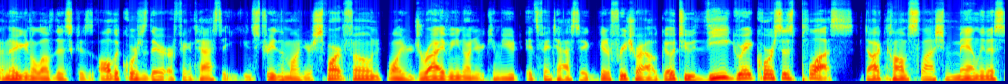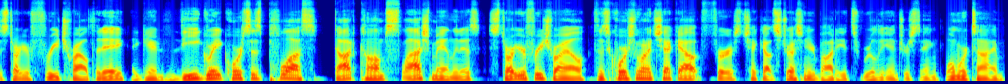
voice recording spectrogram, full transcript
I know you're going to love this because all the courses there are fantastic. You can stream them on your smartphone while you're driving on your commute. It's fantastic. Get a free trial. Go to thegreatcoursesplus.com slash manliness to start your free trial today. Again, thegreatcoursesplus.com com slash manliness. Start your free trial. This course you want to check out first, check out Stress in Your Body. It's really interesting. One more time,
